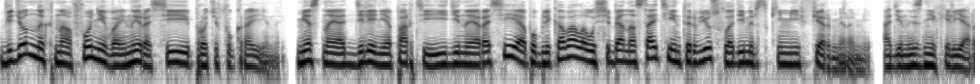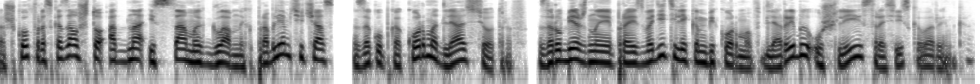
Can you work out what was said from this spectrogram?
введенных на фоне войны России против Украины. Местное отделение партии «Единая Россия» опубликовало у себя на сайте интервью с владимирскими фермерами. Один из них, Илья Рожков, рассказал, что одна из самых главных проблем сейчас – закупка корма для осетров. Зарубежные производители комбикормов для рыбы ушли с российского рынка.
